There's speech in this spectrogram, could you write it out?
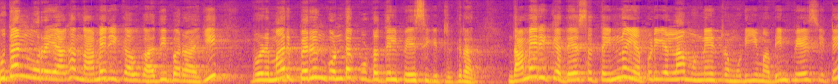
முதன் முறையாக அந்த அமெரிக்காவுக்கு அதிபராகி ஒரு மாதிரி பெருங்கொண்ட கூட்டத்தில் பேசிக்கிட்டு இருக்கிறார். இந்த அமெரிக்க தேசத்தை இன்னும் எப்படியெல்லாம் முன்னேற்ற முடியும் அப்படின்னு பேசிட்டு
